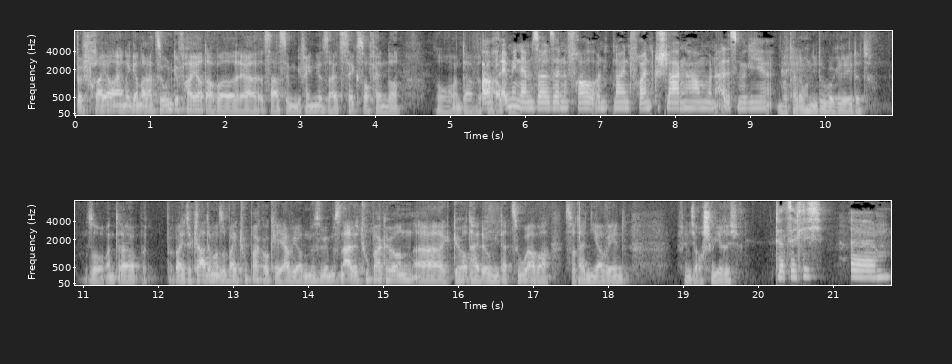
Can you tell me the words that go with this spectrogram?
Befreier einer Generation gefeiert, aber er saß im Gefängnis als Sexoffender. So, und da wird Auch halt Eminem soll seine Frau und neuen Freund geschlagen haben und alles Mögliche. wird halt auch nie drüber geredet. So, und äh, gerade immer so bei Tupac, okay, ja, wir müssen, wir müssen alle Tupac hören, äh, gehört halt irgendwie dazu, aber es wird halt nie erwähnt. Finde ich auch schwierig. Tatsächlich ähm,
